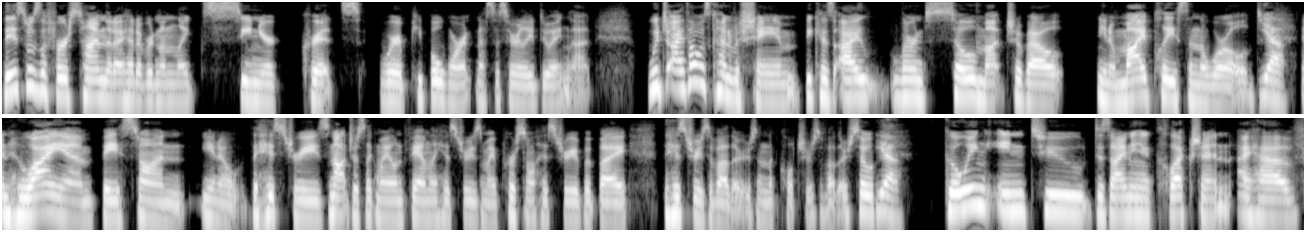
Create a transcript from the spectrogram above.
this was the first time that I had ever done like senior crits where people weren't necessarily doing that, which I thought was kind of a shame because I learned so much about, you know, my place in the world yeah and who I am based on, you know, the histories, not just like my own family histories my personal history, but by the histories of others and the cultures of others. So yeah going into designing a collection, I have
